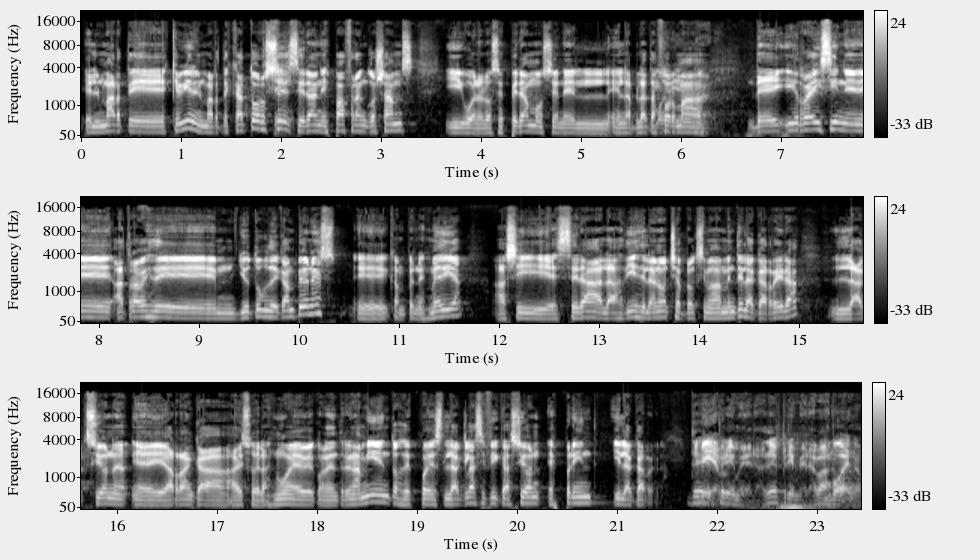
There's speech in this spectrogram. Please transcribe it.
el martes que viene, el martes 14, Sí. será en Spa Franco Jams. Y bueno, los esperamos en, el, en la plataforma de eRacing eh, a través de mm, YouTube de Campeones, eh, Campeones Media. Allí eh, será a las 10 de la noche aproximadamente la carrera. La acción eh, arranca a eso de las 9 con entrenamientos, después la clasificación, sprint y la carrera. De Bien. primera, de primera, va. Bueno,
